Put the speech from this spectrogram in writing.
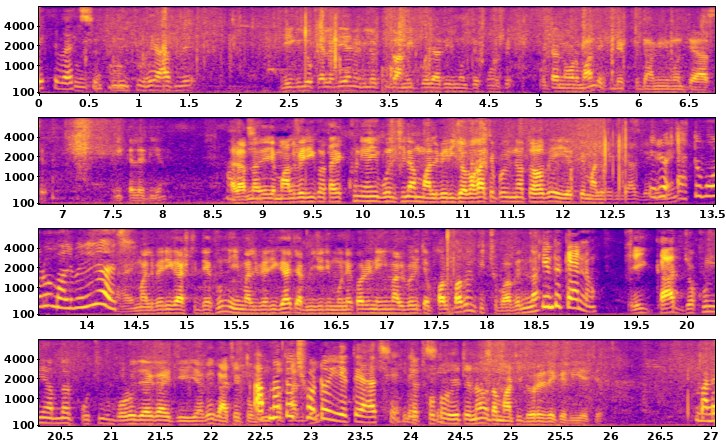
দেখতে পাচ্ছি। নিচু হয়ে আসলে এইগুলো ক্যালেডিয়াম এগুলো একটু দামি প্রজাতির মধ্যে পড়বে। ওটা নর্মাল এগুলো একটু দামির মধ্যে আসে এই ক্যালেডিয়াম। আর আচ্ছা। আপনাদের যে মালবেরি কথা এক্ষুনি আমি বলছিলাম মালবেরি জবা গাছে পরিণত হবে এই হচ্ছে মালবেরি গাছ এটা এত বড় মালবেরি গাছ? এই মালবেরি গাছটি দেখুন এই মালবেরি গাছ আপনি যদি মনে করেন এই মালবেরিতে ফল পাবেন কিছু পাবেন না। কিন্তু কেন? এই গাছ যখনই আপনার প্রচুর বড় জায়গায় যেয়ে যাবে প্রবণতা আপনার তো ছোট ইয়েতে আছে এটা ছোট এটা না ওটা মাটি ধরে রেখে দিয়েছে। মানে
